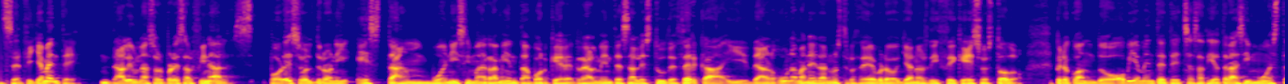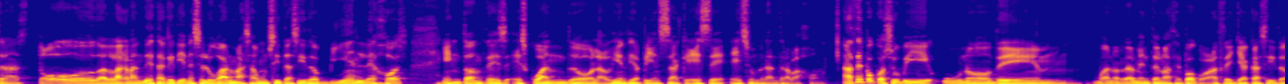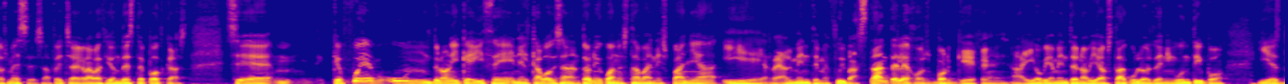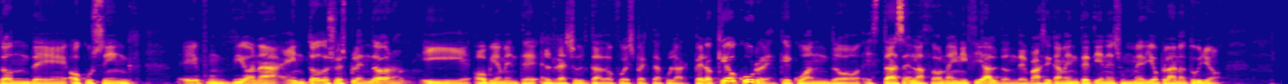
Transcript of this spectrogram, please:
sencillamente, dale una sorpresa al final. Por eso el drone es tan buenísima herramienta, porque realmente sales tú de cerca y de alguna manera nuestro cerebro ya nos dice que eso es todo. Pero cuando obviamente te echas hacia atrás y muestras toda la grandeza que tiene ese lugar, más aún si te has ido bien lejos, entonces es cuando la audiencia piensa que ese es un gran trabajo. Hace poco subí uno de... Bueno, realmente no hace poco, hace ya casi dos meses, a fecha de grabación de este podcast, que fue un drone que hice en el Cabo de San Antonio cuando estaba en España y realmente me fui bastante lejos porque eh, ahí obviamente no había obstáculos de ningún tipo y es donde OcuSync eh, funciona en todo su esplendor y obviamente el resultado fue espectacular. Pero ¿qué ocurre? Que cuando estás en la zona inicial donde básicamente tienes un medio plano tuyo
